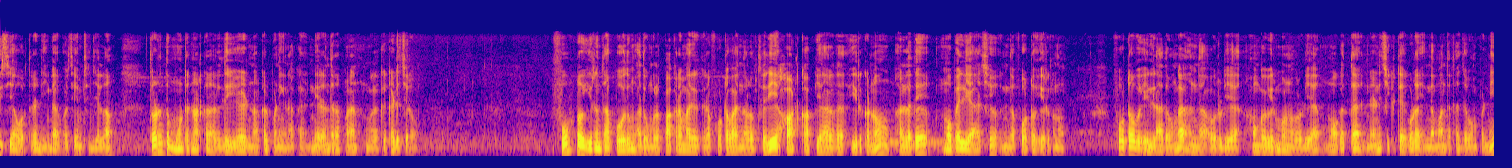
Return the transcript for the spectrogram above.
ஈஸியாக ஒருத்தரை நீங்கள் வசியம் செஞ்சிடலாம். தொடர்ந்து மூன்று நாட்கள் அல்லது ஏழு நாட்கள் பண்ணிங்கனாக்கா நிரந்தர பலன் உங்களுக்கு கிடைச்சிடும் ஃபோட்டோ இருந்தால் போதும். அது உங்களை பார்க்குற மாதிரி இருக்கிற ஃபோட்டோவாக இருந்தாலும் சரி ஹார்ட் காப்பியாக இருக்கணும். அல்லது மொபைல்லையாச்சும் இந்த ஃபோட்டோ இருக்கணும். ஃபோட்டோவு இல்லாதவங்க அந்த அவருடைய அவங்க விரும்பினவருடைய முகத்தை நினச்சிக்கிட்டே கூட இந்த மந்திரத்தை ஜபம் பண்ணி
